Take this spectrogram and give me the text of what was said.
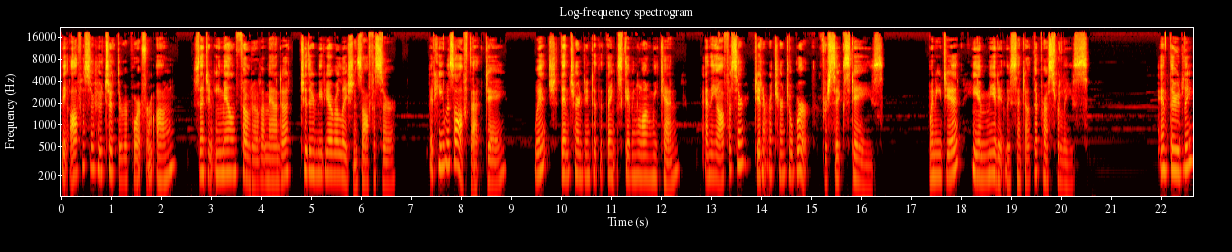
The officer who took the report from Ung sent an email and photo of Amanda to their media relations officer, but he was off that day, which then turned into the Thanksgiving long weekend, and the officer didn't return to work for six days. When he did, he immediately sent out the press release. And thirdly,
